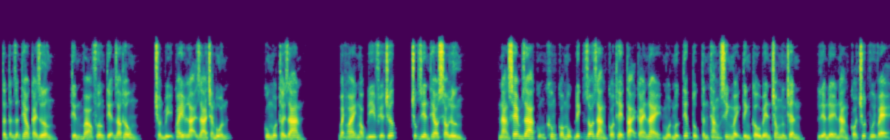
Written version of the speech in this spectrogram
tần tẫn dẫn theo cái dương, tiến vào phương tiện giao thông, chuẩn bị quay lại ra tràng bốn. Cùng một thời gian bạch hoài ngọc đi phía trước, trúc diên theo sau lưng. Nàng xem ra cũng không có mục đích rõ ràng có thể tại cái này một mực tiếp tục tấn thăng sinh mệnh tinh cầu bên trong ngừng chân, liền để nàng có chút vui vẻ.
